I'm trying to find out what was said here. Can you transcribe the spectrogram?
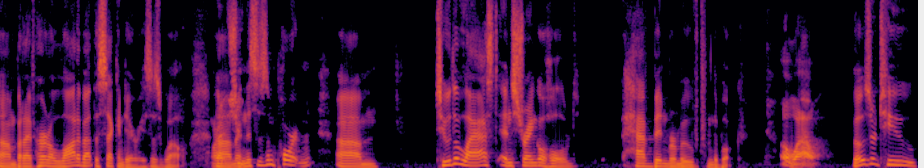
Um, but I've heard a lot about the secondaries as well. Right, um, and this is important. Um, to the last and Stranglehold have been removed from the book. Oh, wow. Those are two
